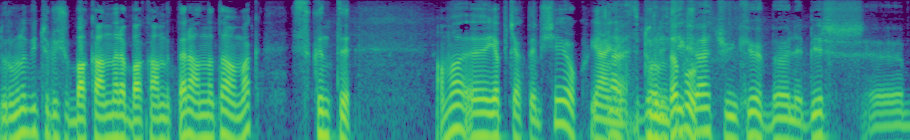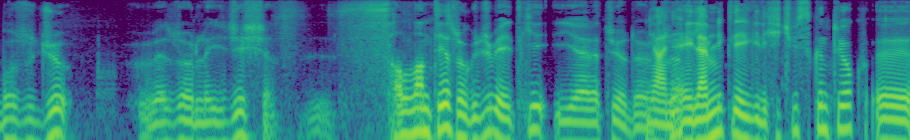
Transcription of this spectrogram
Durumunu bir türlü şu bakanlara, bakanlıklara anlatamamak sıkıntı. Ama e, yapacak da bir şey yok. Yani evet, durumda bu. çünkü böyle bir e, bozucu ve zorlayıcı sallantıya sokucu bir etki yaratıyor doğrusu. Yani eylemlikle ilgili hiçbir sıkıntı yok. Ee,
